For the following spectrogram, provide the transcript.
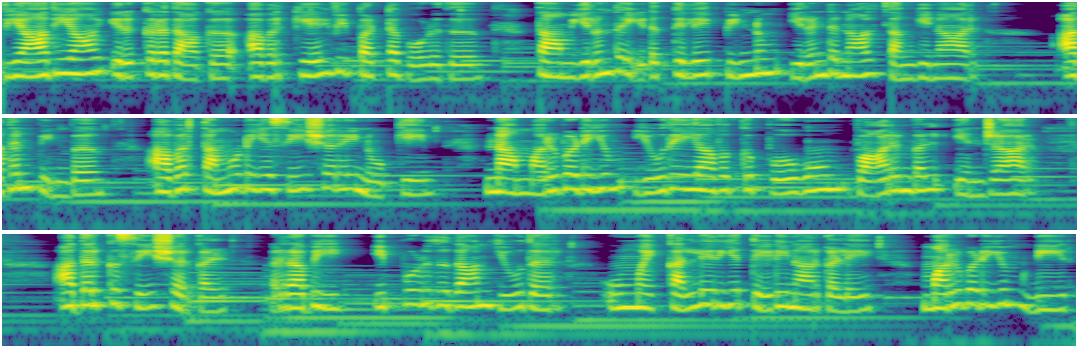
வியாதியாய் இருக்கிறதாக அவர் கேள்விப்பட்ட பொழுது தாம் இருந்த இடத்திலே பின்னும் இரண்டு நாள் தங்கினார். அதன் பின்பு அவர் தம்முடைய சீஷரை நோக்கி நாம் மறுபடியும் யூதேயாவுக்கு போவோம் வாருங்கள் என்றார். அதற்கு சீஷர்கள் ரபி இப்பொழுதுதான் யூதர் உம்மை கல்லெறிய தேடினார்களே மறுபடியும் நீர்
